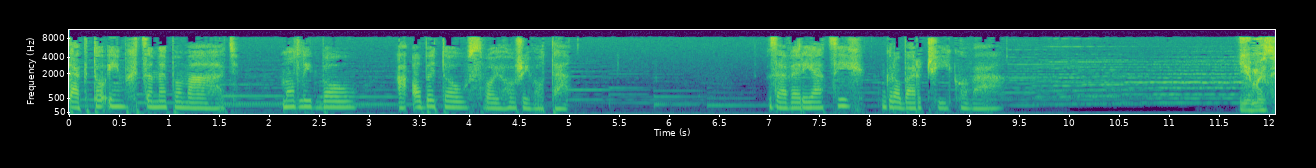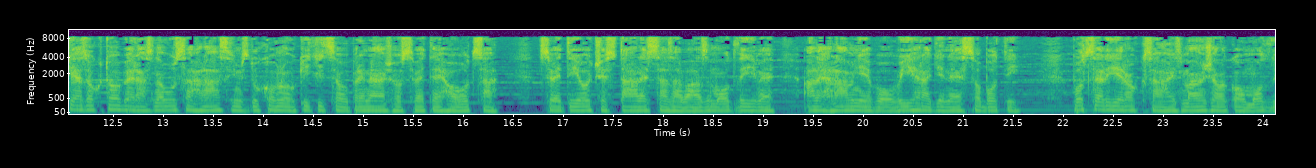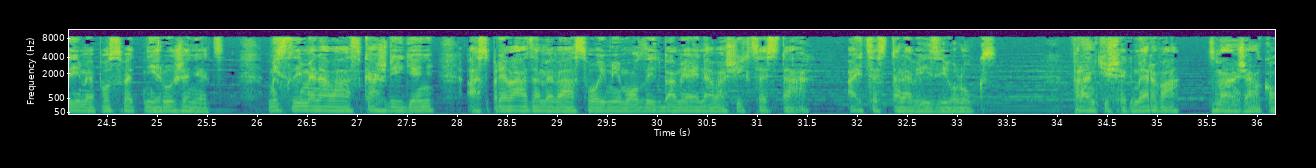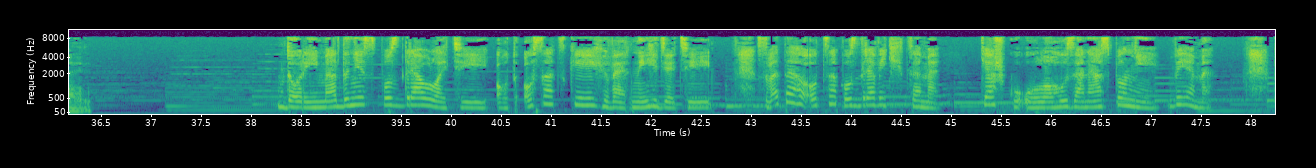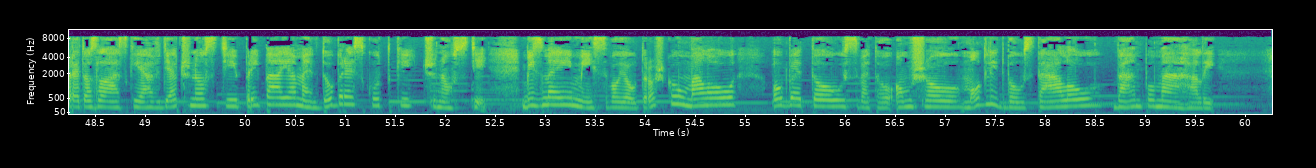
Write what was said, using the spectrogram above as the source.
Takto im chceme pomáhať modlitbou a obetou svojho života. Za veriacich Grobarčíková. Je mesiac október a znovu sa hlásim s duchovnou kyticou pre nášho svätého Otca. Svetý Oče, stále sa za vás modlíme, ale hlavne vo vyhradené soboty. Po celý rok sa aj s manželkou modlíme posvetný rúženec. Myslíme na vás každý deň a sprevádzame vás svojimi modlitbami aj na vašich cestách, aj cez televíziu Lux. František Merva s manželkou. Do Ríma dnes pozdrav letí od osadských verných detí. Svetého Otca pozdraviť chceme. Ťažkú úlohu za nás plní, vieme. Preto z lásky a vďačnosti pripájame dobré skutky čnosti, by sme my svojou troškou malou, obetou, svetou omšou, modlitbou stálou vám pomáhali.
